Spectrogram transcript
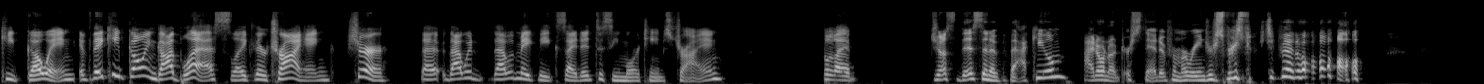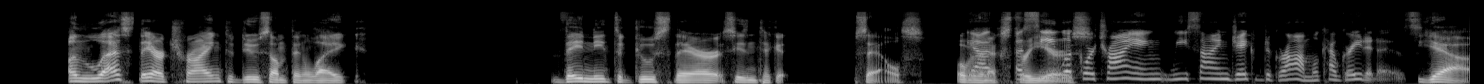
keep going. If they keep going, God bless. Like they're trying. Sure. That that would that would make me excited to see more teams trying. But just this in a vacuum, I don't understand it from a Rangers perspective at all. Unless they are trying to do something like they need to goose their season ticket sales over the next three see, years. Look, we're trying. We signed Jacob DeGrom. Look how great it is. yeah,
